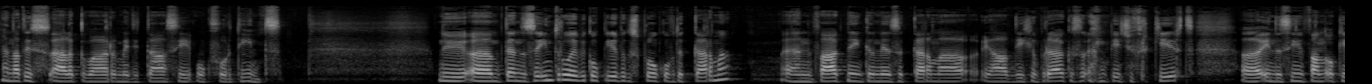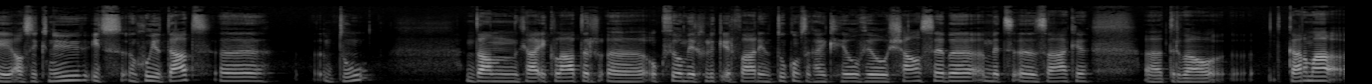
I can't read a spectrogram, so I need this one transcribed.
En dat is eigenlijk waar meditatie ook voor dient. Nu, uh, tijdens de intro heb ik ook even gesproken over de karma. En vaak denken mensen karma, ja, die gebruiken ze een beetje verkeerd. Uh, in de zin van, oké, als ik nu iets, een goede daad uh, doe, dan ga ik later uh, ook veel meer geluk ervaren in de toekomst. Dan ga ik heel veel chance hebben met zaken. terwijl karma,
